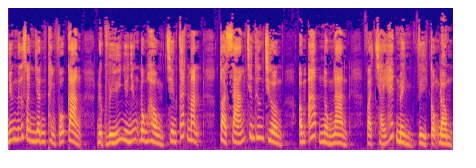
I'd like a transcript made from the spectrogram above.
những nữ doanh nhân thành phố Cảng được ví như những bông hồng trên cát mặn, tỏa sáng trên thương trường, ấm áp nồng nàn và cháy hết mình vì cộng đồng.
